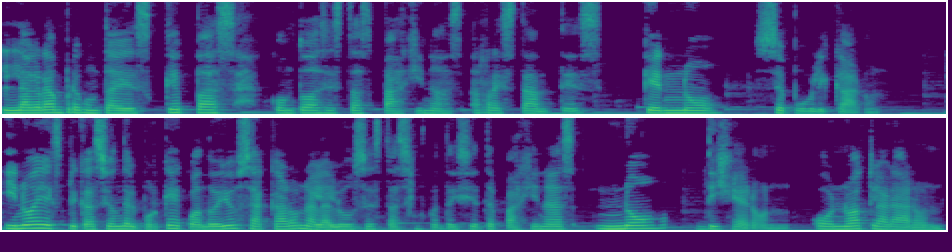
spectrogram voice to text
la gran pregunta es, ¿qué pasa con todas estas páginas restantes que no se publicaron? Y no hay explicación del por qué. Cuando ellos sacaron a la luz estas 57 páginas, no dijeron o no aclararon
